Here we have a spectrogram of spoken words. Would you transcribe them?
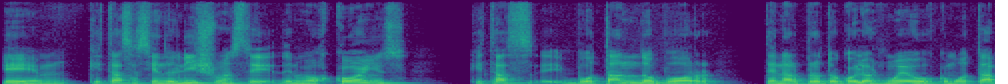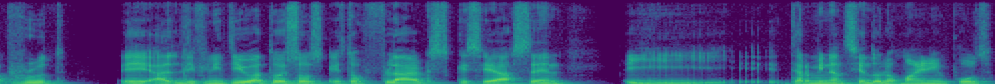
em, que estás haciendo el issuance de, nuevos coins, que estás eh, votando por tener protocolos nuevos como Taproot. en definitiva, todos esos, estos flags que se hacen y terminan siendo los mining pools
